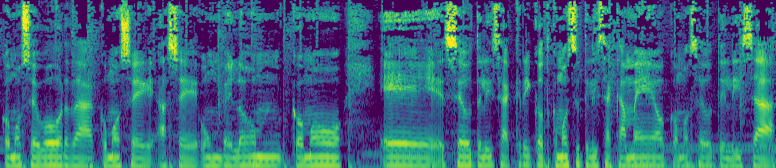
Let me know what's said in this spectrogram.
cómo se borda, cómo se hace un velón, cómo eh, se utiliza Cricut, cómo se utiliza Cameo, cómo se utiliza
